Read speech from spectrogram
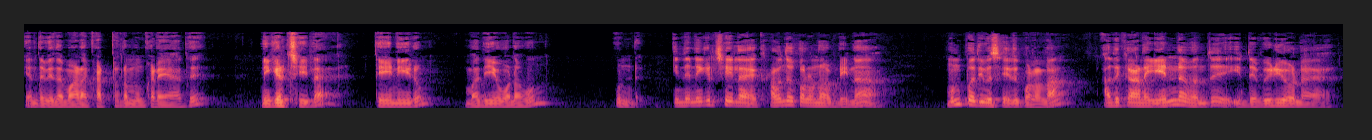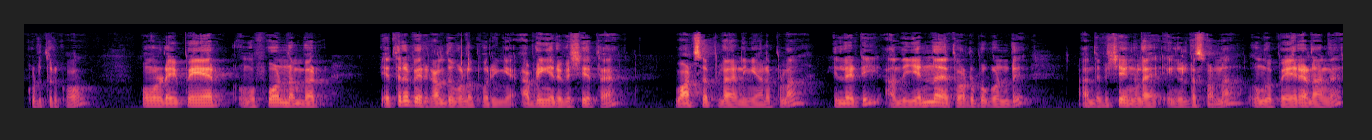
எந்த விதமான கட்டணமும் கிடையாது. நிகழ்ச்சியில் தேநீரும் மதிய உணவும் உண்டு. இந்த நிகழ்ச்சியில் கலந்து கொள்ளணும் அப்படின்னா முன்பதிவு செய்து கொள்ளலாம். அதுக்கான எண்ணை வந்து இந்த வீடியோவில் கொடுத்துருக்கோம். உங்களுடைய பெயர் உங்கள் ஃபோன் நம்பர் எத்தனை பேர் கலந்து கொள்ள போகிறீங்க அப்படிங்கிற விஷயத்த வாட்ஸ்அப்பில் நீங்கள் அனுப்பலாம். இல்லாட்டி அந்த எண்ணை தொடர்பு கொண்டு அந்த விஷயங்களை எங்கள்கிட்ட சொன்னால் உங்கள் பெயரை நாங்கள்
